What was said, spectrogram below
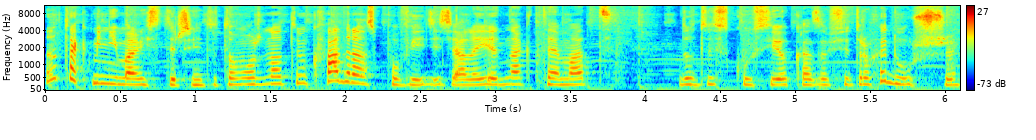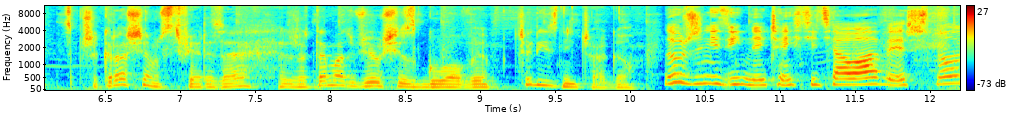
no tak minimalistycznie, to to można o tym kwadrans powiedzieć, ale jednak temat do dyskusji okazał się trochę dłuższy. Z przykrością stwierdzę, że temat wziął się z głowy, czyli z niczego. Dobrze, nie z innej części ciała, wiesz, no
